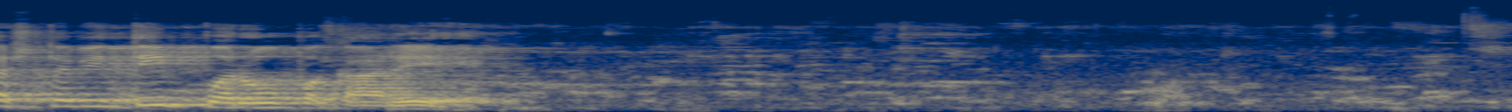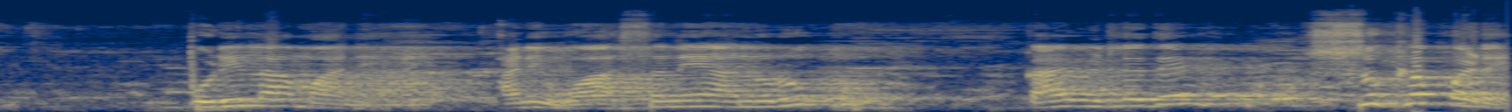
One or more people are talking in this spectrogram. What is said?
कष्टविती परोपकारे. पुढीला माने आणि वासने अनुरूप काय म्हटलं ते? सुख पडे.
